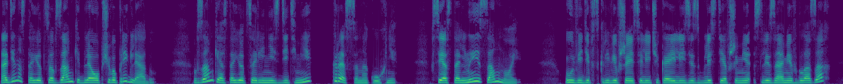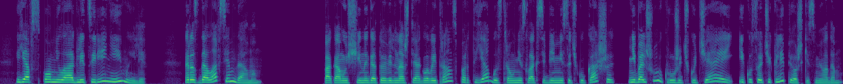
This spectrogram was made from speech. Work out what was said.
один остается в замке для общего пригляду. В замке остается Рини с детьми, Кресса на кухне. Все остальные со мной. Увидев скривившееся личико Элизи с блестевшими слезами в глазах, я вспомнила о глицерине и мыле. Раздала всем дамам. Пока мужчины готовили наш тягловый транспорт, я быстро унесла к себе мисочку каши, небольшую кружечку чая и кусочек лепешки с медом.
